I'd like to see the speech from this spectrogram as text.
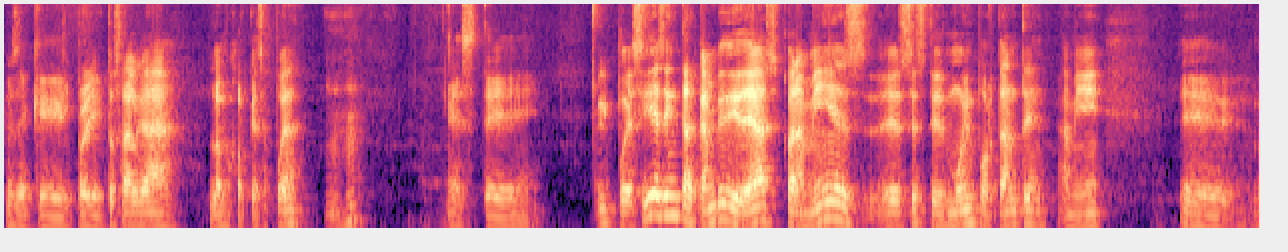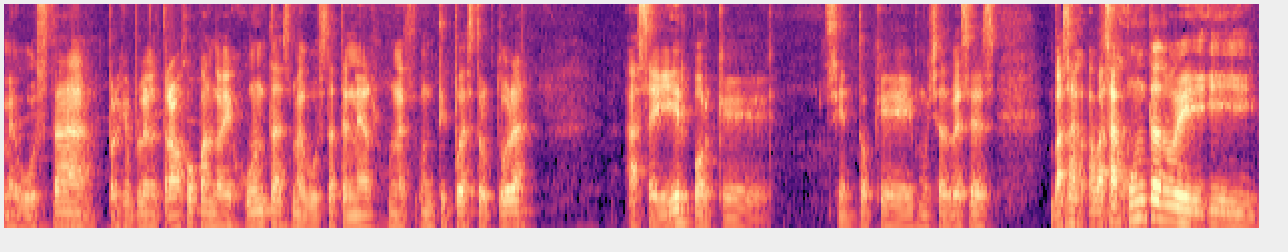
pues de que el proyecto salga lo mejor que se pueda. Este y pues sí, ese intercambio de ideas para mí es, es este, muy importante. A mí eh, me gusta, por ejemplo, en el trabajo cuando hay juntas, me gusta tener un, un tipo de estructura a seguir porque siento que muchas veces vas a, vas a juntas, güey, y,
